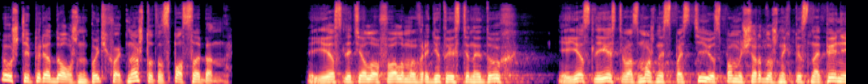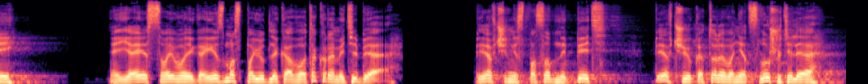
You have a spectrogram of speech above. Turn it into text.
Уж теперь я должен быть хоть на что-то способен. Если тело Фолома вредит истинный дух, и если есть возможность спасти ее с помощью радужных песнопений, я из своего эгоизма спою для кого-то, кроме тебя. Певчий не способный петь, певчий, у которого нет слушателя,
